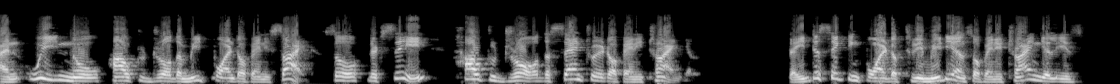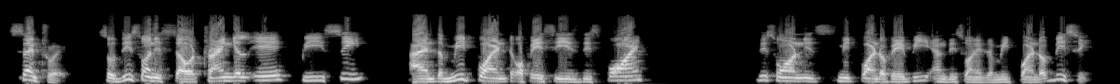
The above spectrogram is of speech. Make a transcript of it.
and we know how to draw the midpoint of any side. So let's see how to draw the centroid of any triangle. The intersecting point of three medians of any triangle is centroid. So this one is our triangle ABC and the midpoint of AC is this point. This one is midpoint of AB and this one is the midpoint of BC.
